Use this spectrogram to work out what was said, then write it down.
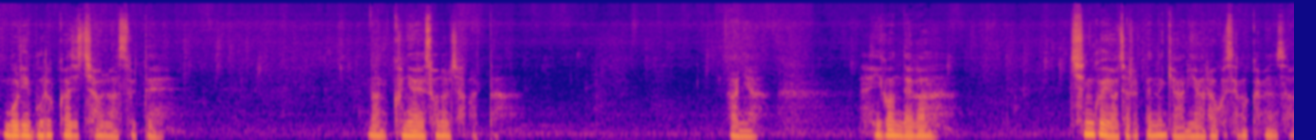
물이 무릎까지 차올랐을 때 난 그녀의 손을 잡았다. 아니야. 이건 내가 친구의 여자를 뺏는 게 아니야 라고 생각하면서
